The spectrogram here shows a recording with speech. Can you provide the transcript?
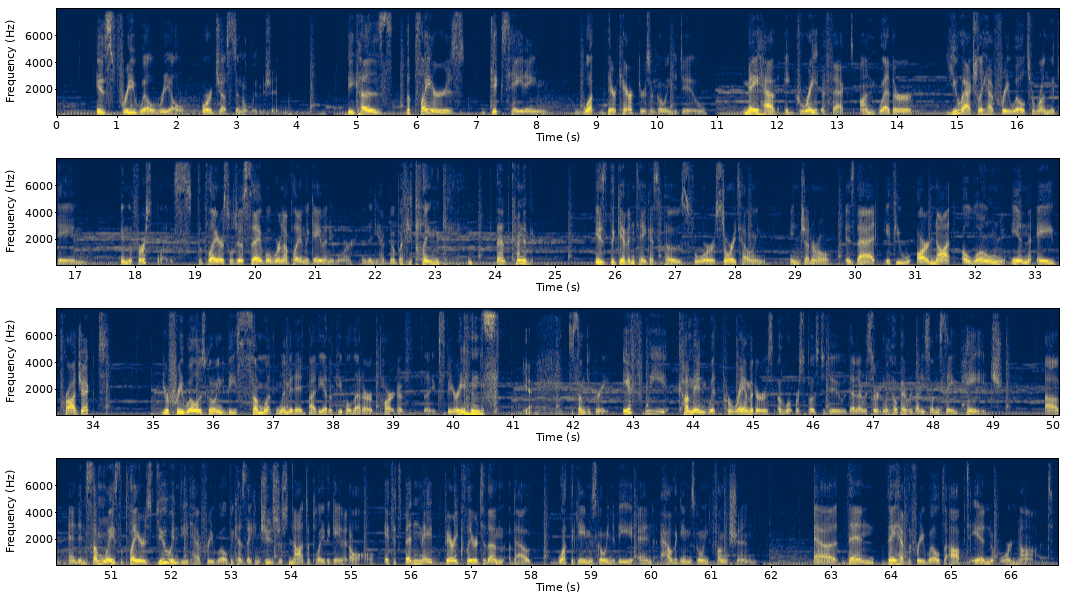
is free will real or just an illusion? Because the players dictating what their characters are going to do may have a great effect on whether you actually have free will to run the game in the first place. The players will just say, well, we're not playing the game anymore, and then you have nobody playing the game. that kind of is the give and take, I suppose, for storytelling in general, is that if you are not alone in a project, your free will is going to be somewhat limited by the other people that are part of the experience. Yeah. to some degree. If we come in with parameters of what we're supposed to do, then I would certainly hope everybody's on the same page. Um, and in some ways, the players do indeed have free will because they can choose just not to play the game at all. If it's been made very clear to them about what the game is going to be and how the game is going to function, uh, then they have the free will to opt in or not.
